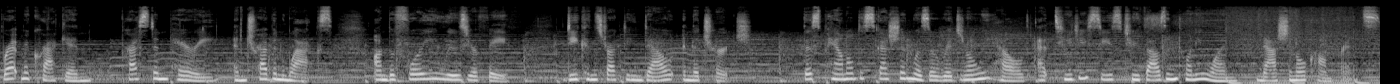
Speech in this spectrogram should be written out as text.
Brett McCracken, Preston Perry, and Trevin Wax on Before You Lose Your Faith Deconstructing Doubt in the Church this panel discussion was originally held at TGC's 2021 National Conference.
